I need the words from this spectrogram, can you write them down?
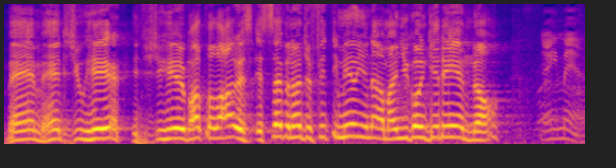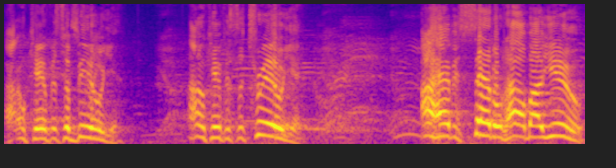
Man, man, did you hear? Did you hear about the lottery? It's, it's 750 million now, man. You going to get in? No. Amen. I don't care if it's a billion. I don't care if it's a trillion. I have it settled. How about you?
